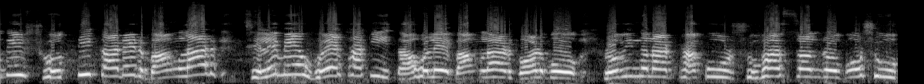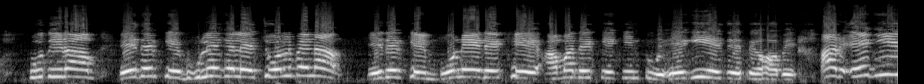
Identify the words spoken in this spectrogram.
যদি সত্যিকারের বাংলার ছেলে মেয়ে হয়ে থাকি, তাহলে বাংলার গর্ব। রবীন্দ্রনাথ ঠাকুর, সুভাষচন্দ্র বসু, ক্ষুদিরাম, এদেরকে ভুলে গেলে চলবে না। এদেরকে মনে রেখে আমাদেরকে কিন্তু এগিয়ে যেতে হবে। আর এগিয়ে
